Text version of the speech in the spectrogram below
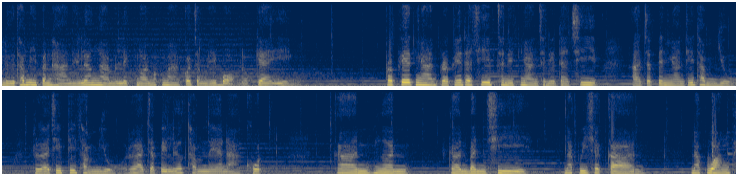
หรือถ้ามีปัญหาในเรื่องงานมันเล็กน้อยมาก ๆ ก็จะไม่บอกเดี๋ยวแก้เอง ประเภทงานประเภทอาชีพ ชนิดงานชนิดอาชีพ อาจจะเป็นงานที่ทำอยู่ หรืออาชีพที่ทำอยู่ หรืออาจจะไปเลือกทำในอนาคต การเงิน การบัญชี นักวิชาการ นักวางแผ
